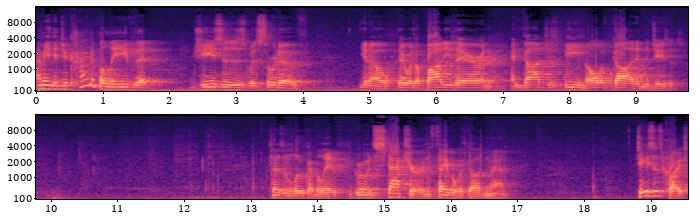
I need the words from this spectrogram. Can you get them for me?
I mean, did you kind of believe that Jesus was sort of you know, there was a body there and, and God just beamed all of God into Jesus. It says in Luke, I believe, he grew in stature and favor with God and man. Jesus Christ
